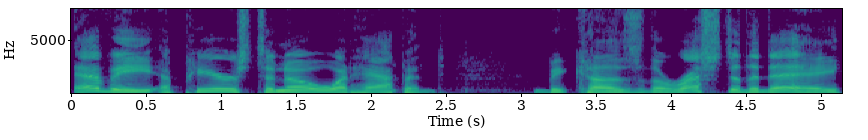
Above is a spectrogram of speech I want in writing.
Evie appears to know what happened because the rest of the day,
